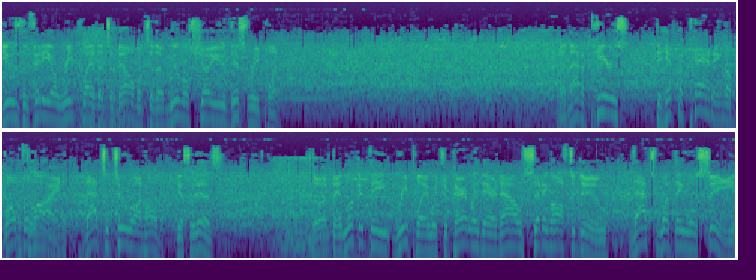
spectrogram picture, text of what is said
use the video replay that's available to them. We will show you this replay. And that appears to hit the padding above That's the line. line. That's a two-run homer. Yes, it is. So if they look at the replay, which apparently they are now setting off to do, that's what they will see.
